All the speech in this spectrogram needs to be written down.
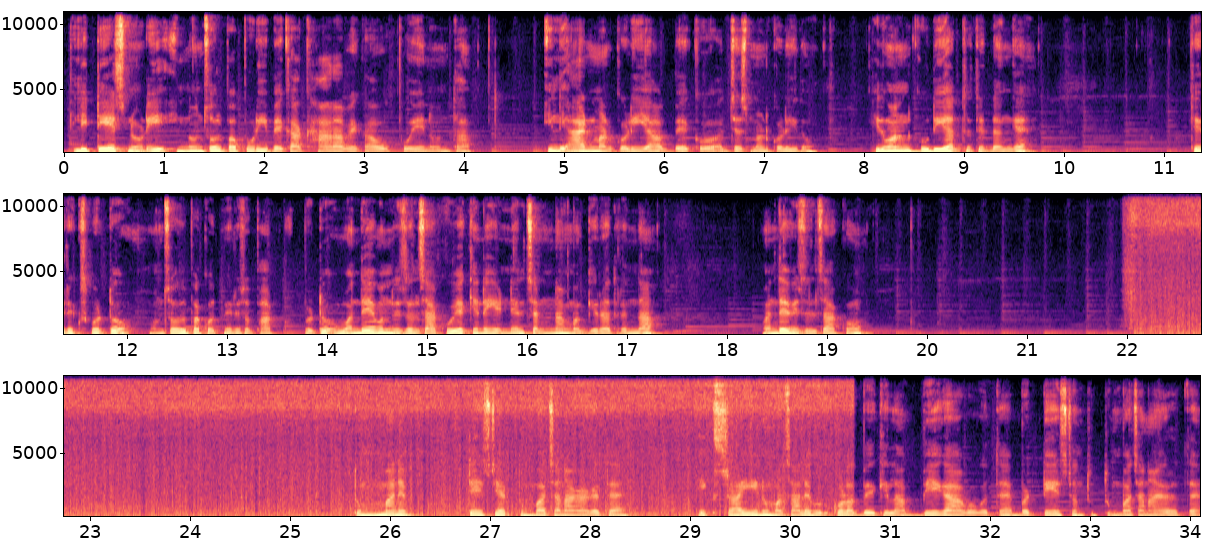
ಇಲ್ಲಿ ಟೇಸ್ಟ್ ನೋಡಿ, ಇನ್ನೊಂದು ಸ್ವಲ್ಪ ಪುಡಿ ಬೇಕಾ, ಖಾರ ಬೇಕಾ, ಉಪ್ಪು, ಏನು ಅಂತ. ಇಲ್ಲಿ ಆ್ಯಡ್ ಮಾಡ್ಕೊಳ್ಳಿ, ಯಾವ್ದು ಬೇಕೋ ಅಡ್ಜಸ್ಟ್ ಮಾಡ್ಕೊಳ್ಳಿ ಇದು. ಇದು ಒಂದು ಕುದಿ ಹತ್ತುತ್ತಿದ್ದಂಗೆ ತಿರುಗಿಸ್ಬಿಟ್ಟು ಒಂದು ಸ್ವಲ್ಪ ಕೊತ್ತಂಬರಿ ಸೊಪ್ಪು ಹಾಕ್ಬಿಟ್ಟು ಒಂದೇ ಒಂದು ವಿಸಿಲ್ ಸಾಕು, ಯಾಕೆಂದರೆ ಎಣ್ಣೆಲಿ ಚೆನ್ನಾಗಿ ಮಗ್ಗಿರೋದ್ರಿಂದ ಒಂದೇ ವಿಸಿಲ್ ಸಾಕು. ತುಂಬಾ ಟೇಸ್ಟಿಯಾಗಿ ತುಂಬ ಚೆನ್ನಾಗಾಗತ್ತೆ. ಎಕ್ಸ್ಟ್ರಾ ಏನು ಮಸಾಲೆ ಹುರ್ಕೊಳ್ಳೋದು ಬೇಕಿಲ್ಲ, ಬೇಗ ಆಗೋಗುತ್ತೆ, ಬಟ್ ಟೇಸ್ಟ್ ಅಂತೂ ತುಂಬ ಚೆನ್ನಾಗಿರುತ್ತೆ.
